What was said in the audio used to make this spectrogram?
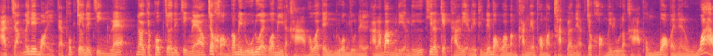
อาจจะไม่ได้บ่อย แต่พบเจอได้จริง และนอกจากพบเจอได้จริงแล้ว เจ้าของก็ไม่รู้ด้วยว่ามีราคา เพราะว่าจะรวมอยู่ในอัลบั้มเหรียญหรือที่เราเก็บพระเหรียญเลยถึงได้บอกว่าบางครั้งเนี่ยพอมาคัดแล้วเนี่ยเจ้าของไม่รู้ราคา ผมบอกไปเนี่ยว้าว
